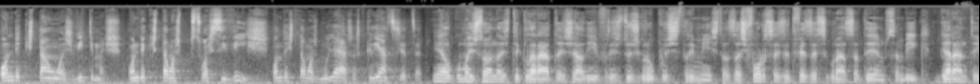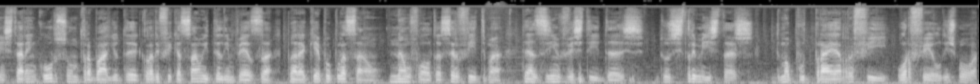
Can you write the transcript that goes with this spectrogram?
onde é que estão as vítimas, onde é que estão as pessoas civis, onde estão as mulheres, as crianças, etc. Em algumas zonas declaradas já livres dos grupos extremistas, as forças de defesa e segurança de Moçambique garantem estar em curso um trabalho de clarificação e de limpeza para que a população não volte a ser vítima das investidas dos extremistas de Maputo para a RFI, Orfeu, Lisboa.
